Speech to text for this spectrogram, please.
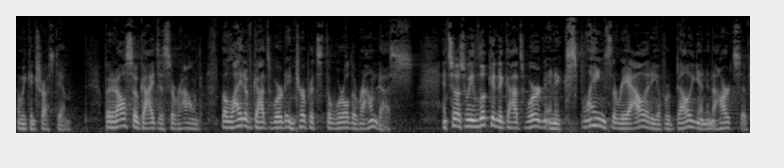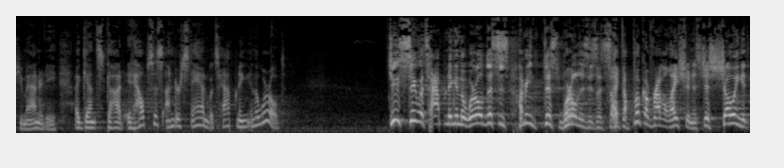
and we can trust Him. But it also guides us around. The light of God's Word interprets the world around us. And so as we look into God's word and explains the reality of rebellion in the hearts of humanity against God, it helps us understand what's happening in the world. Do you see what's happening in the world? This is, I mean, this world is, it's like the book of Revelation is just showing it.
